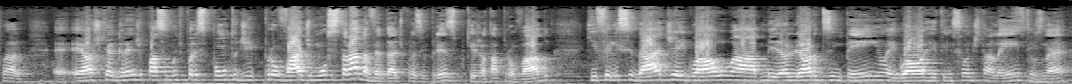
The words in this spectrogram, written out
Claro. É, eu acho que a grande passa muito por esse ponto de provar, de mostrar, na verdade, para as empresas, porque já está provado, que felicidade é igual a melhor desempenho, é igual a retenção de talentos, Sim. né?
